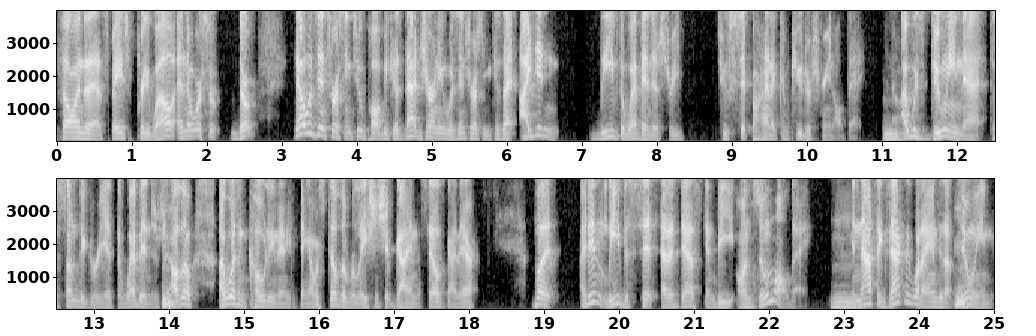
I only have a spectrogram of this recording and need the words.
fell into that space pretty well. And there were some there. That was interesting too, Paul, because that journey was interesting because I I didn't leave the web industry to sit behind a computer screen all day. No. I was doing that to some degree at the web industry, although I wasn't coding anything. I was still the relationship guy and the sales guy there but I didn't leave to sit at a desk and be on Zoom all day. Mm. And that's exactly what I ended up doing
